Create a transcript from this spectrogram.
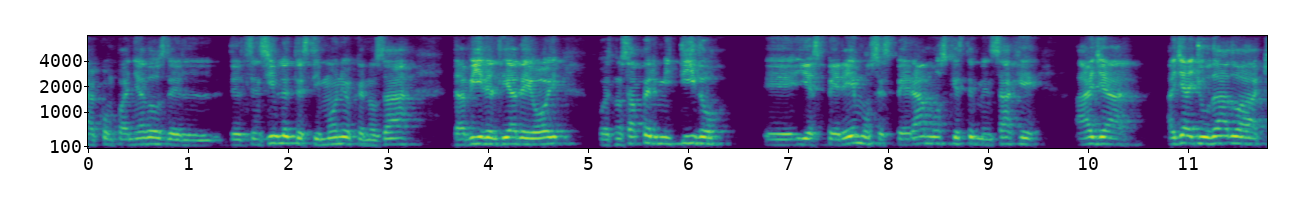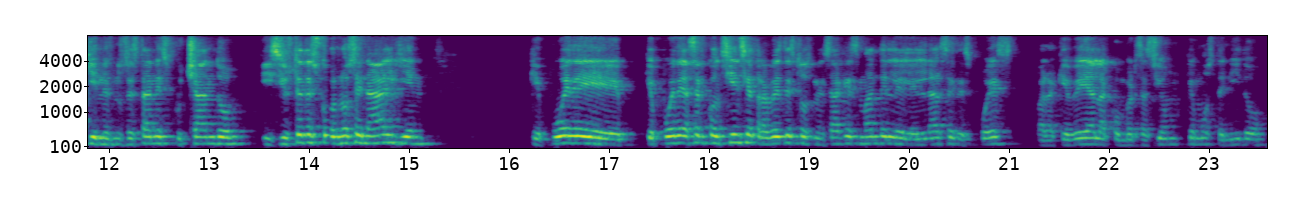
acompañados del, del sensible testimonio que nos da David el día de hoy, pues nos ha permitido y esperemos, esperamos que este mensaje haya haya ayudado a quienes nos están escuchando y si ustedes conocen a alguien que puede, que puede hacer conciencia a través de estos mensajes, mándenle el enlace después para que vea la conversación que hemos tenido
